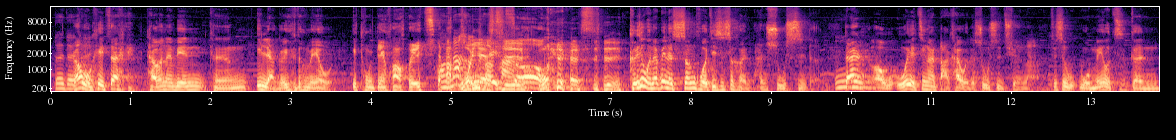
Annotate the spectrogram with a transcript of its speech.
对对对然后我可以在台湾那边可能一两个月都没有一通电话回家。哦那很我也是，可怕我也是。可是我那边的生活其实是很很舒适的，嗯当然呃，我我也尽量打开我的舒适圈啦，就是我没有只跟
